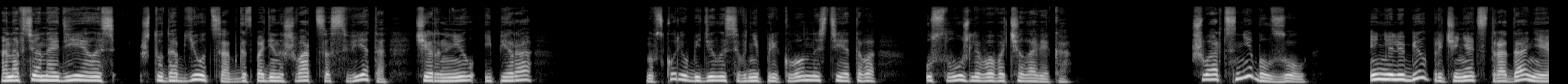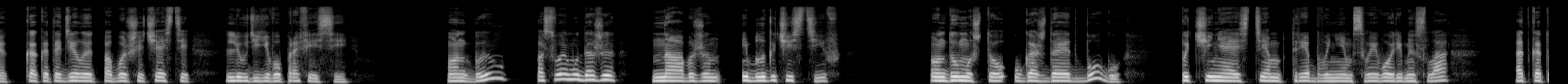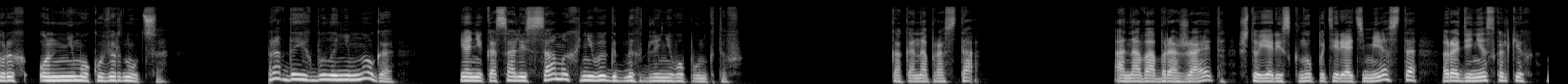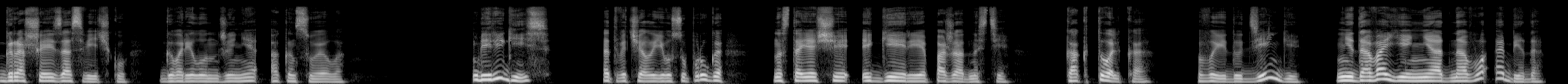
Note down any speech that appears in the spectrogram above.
Она все надеялась, что добьется от господина Шварца света, чернил и пера, но вскоре убедилась в непреклонности этого услужливого человека. Шварц не был зол и не любил причинять страдания, как это делают по большей части люди его профессии. Он был, по-своему, даже набожен и благочестив. Он думал, что угождает Богу, подчиняясь тем требованиям своего ремесла, от которых он не мог увернуться. Правда, их было немного, и они касались самых невыгодных для него пунктов. Как она проста. Она воображает, что я рискну потерять место ради нескольких грошей за свечку, говорил он жене Аконсуэла. «Берегись», — отвечала его супруга, настоящая эгерия по жадности. «Как только выйдут деньги, не давай ей ни одного обеда».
